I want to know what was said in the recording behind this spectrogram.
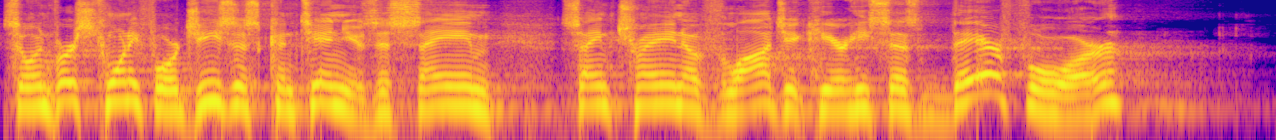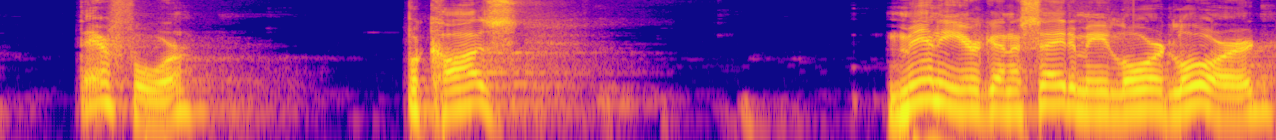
so in verse 24, Jesus continues this same, same train of logic here. He says, Therefore, therefore, because many are going to say to me, Lord, Lord,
